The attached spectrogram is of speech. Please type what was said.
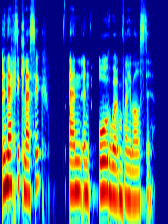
Een echte classic en een oorworm van je welste.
